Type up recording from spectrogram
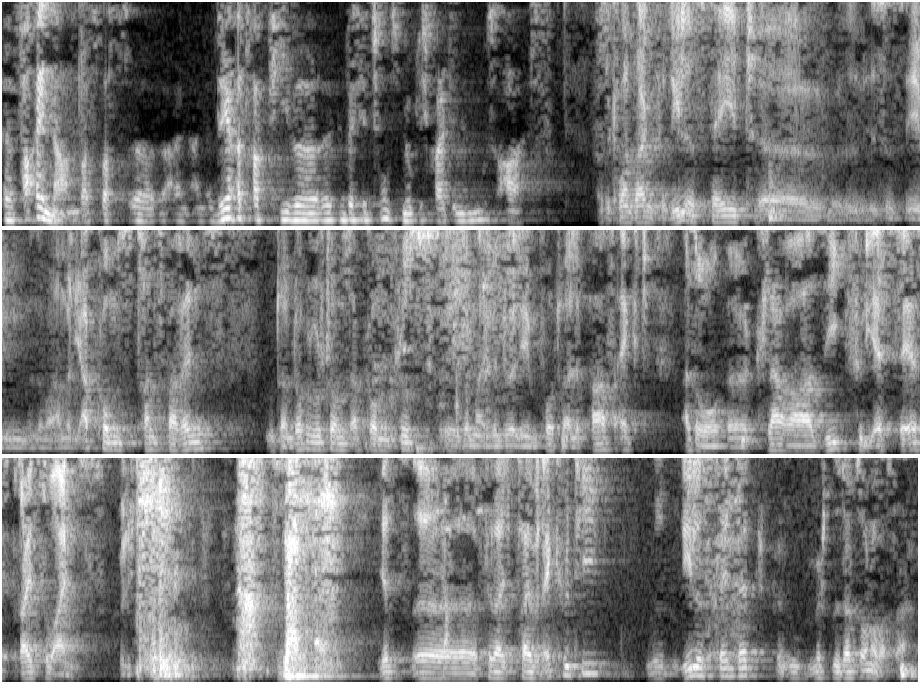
äh, vereinnahmen, was, was äh, eine sehr attraktive äh, Investitionsmöglichkeit in den USA ist. Also kann man sagen, für Real Estate äh, ist es eben, sagen wir, wir die Abkommenstransparenz, unter einem Doppelbesteuerungsabkommen plus äh, sagen wir, eventuell eben Vorteile Path Act. Also äh, klarer Sieg für die SCS 3 zu 1, würde ich sagen. Ja. Jetzt äh, vielleicht Private Equity, Real Estate Debt. Möchten Sie dazu auch noch was sagen?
